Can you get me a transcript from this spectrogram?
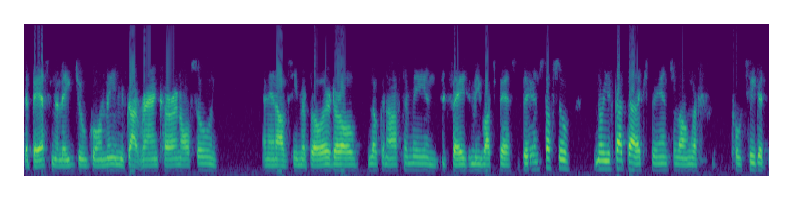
the best in the league, Joe Gormley, and you've got Ryan Curran also, and and then obviously my brother. They're all looking after me and advising me what's best to do and stuff. So you know you've got that experience along with Coatesy that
